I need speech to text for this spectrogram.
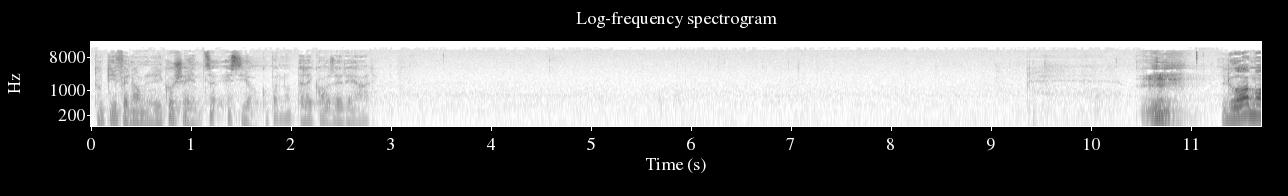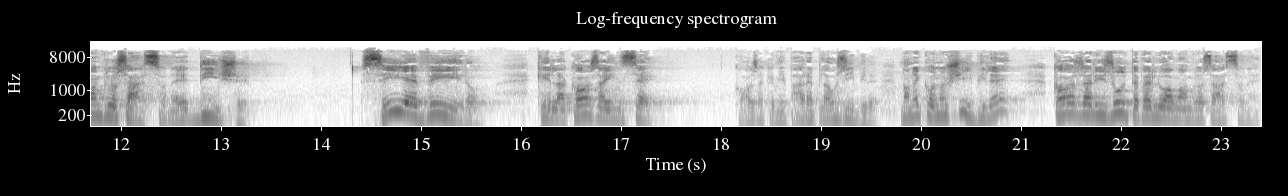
tutti i fenomeni di coscienza e si occupano delle cose reali. L'uomo anglosassone dice, se è vero che la cosa in sé, cosa che mi pare plausibile, non è conoscibile, cosa risulta per l'uomo anglosassone?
